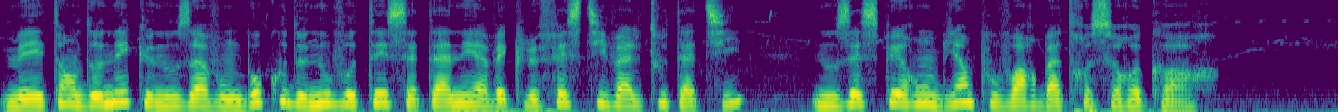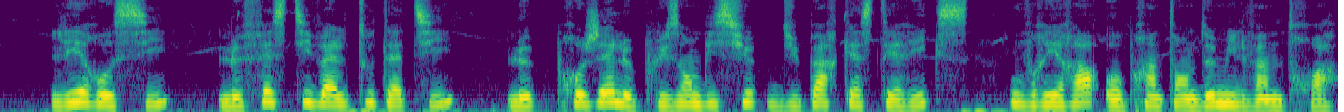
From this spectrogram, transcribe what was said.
mais étant donné que nous avons beaucoup de nouveautés cette année avec le festival Toutati, nous espérons bien pouvoir battre ce record. Lire aussi, le festival Toutati, le projet le plus ambitieux du parc Astérix, ouvrira au printemps 2023.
